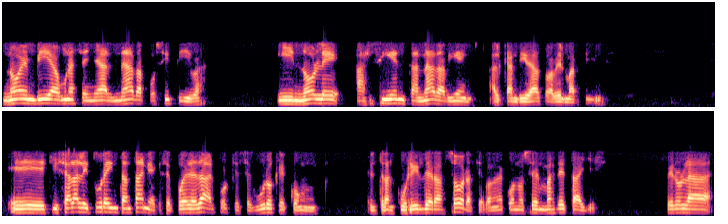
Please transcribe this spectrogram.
no envía una señal nada positiva y no le asienta nada bien al candidato Abel Martínez. Eh, quizá la lectura instantánea que se puede dar, porque seguro que con el transcurrir de las horas se van a conocer más detalles, pero la,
